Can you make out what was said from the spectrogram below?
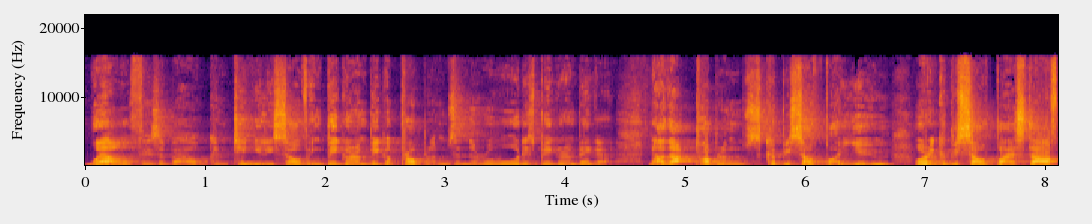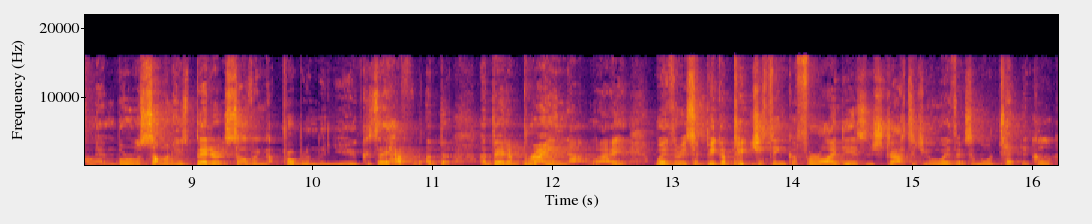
wealth is about continually solving bigger and bigger problems, and the reward is bigger and bigger. Now, that problems could be solved by you, or it could be solved by a staff member, or someone who's better at solving that problem than you, because they have a, a better brain that way. Whether it's a bigger picture thinker for ideas and strategy, or whether it's a more technical,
